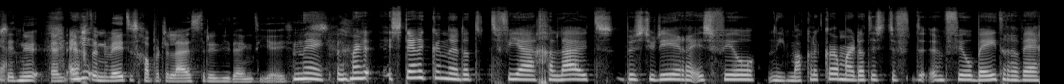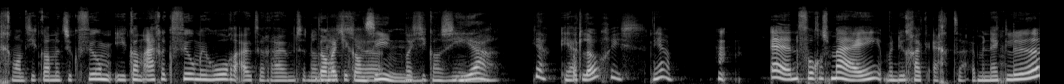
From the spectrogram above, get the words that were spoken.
Ja. zit nu een, En echt je- een wetenschapper te luisteren die denkt, jezus. Nee, maar sterrenkunde, dat het via geluid bestuderen is veel, niet makkelijker, maar dat is de, de- een veel betere weg. Want je kan natuurlijk veel, je kan eigenlijk veel meer horen uit de ruimte dan, Dan dat wat je kan zien. Wat je kan zien. Ja, ja, Ja. wat logisch. Ja. En volgens mij, maar nu ga ik echt uit mijn nek lullen.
